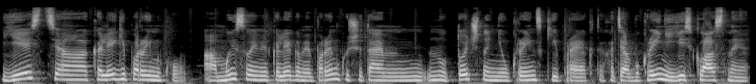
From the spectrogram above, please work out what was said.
Есть а, коллеги по рынку, а мы своими коллегами по рынку считаем ну, точно не украинские проекты. Хотя в Украине есть классные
